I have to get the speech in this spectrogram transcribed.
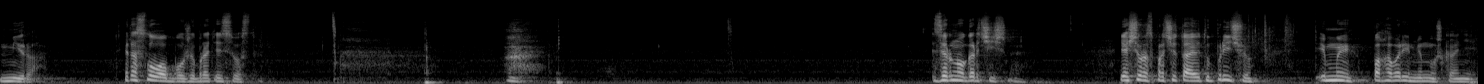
мира». Это Слово Божие, братья и сестры. Зерно горчичное. Я еще раз прочитаю эту притчу, и мы поговорим немножко о ней.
